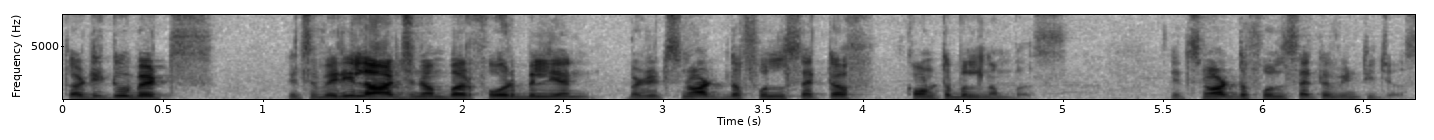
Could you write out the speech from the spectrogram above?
32 bits it is a very large number 4 billion, but it is not the full set of countable numbers, it is not the full set of integers.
